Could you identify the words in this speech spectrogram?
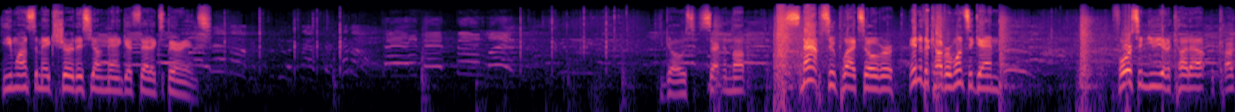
He wants to make sure this young man gets that experience. He goes, setting him up. Snap suplex over into the cover once again, forcing Yuya to cut out, cut,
